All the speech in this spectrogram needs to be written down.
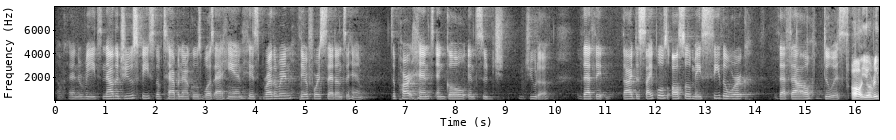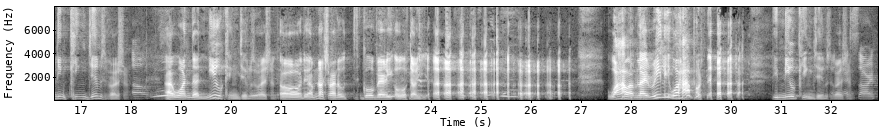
Okay, and it reads Now the Jews' feast of tabernacles was at hand. His brethren therefore said unto him, Depart hence and go into J- Judah, that the thy disciples also may see the work that thou doest. Oh, you're reading King James Version. Oh. I want the new King James Version. Oh, I'm not trying to go very old on you. wow, I'm like, really? What happened? the new King James Version. Okay, sorry.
